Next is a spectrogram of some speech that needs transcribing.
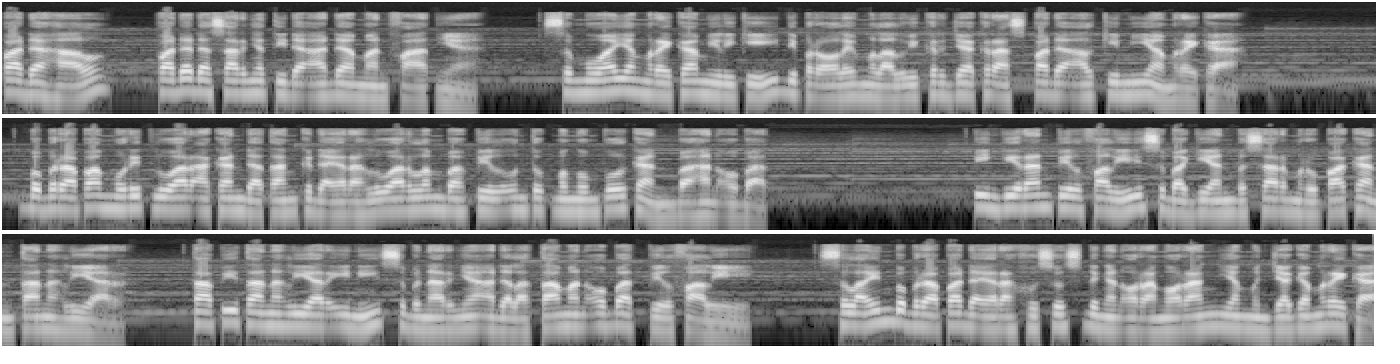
Padahal, pada dasarnya tidak ada manfaatnya. Semua yang mereka miliki diperoleh melalui kerja keras pada alkimia mereka. Beberapa murid luar akan datang ke daerah luar lembah pil untuk mengumpulkan bahan obat. Pinggiran Pil Valley sebagian besar merupakan tanah liar. Tapi tanah liar ini sebenarnya adalah taman obat Pil Valley. Selain beberapa daerah khusus dengan orang-orang yang menjaga mereka,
